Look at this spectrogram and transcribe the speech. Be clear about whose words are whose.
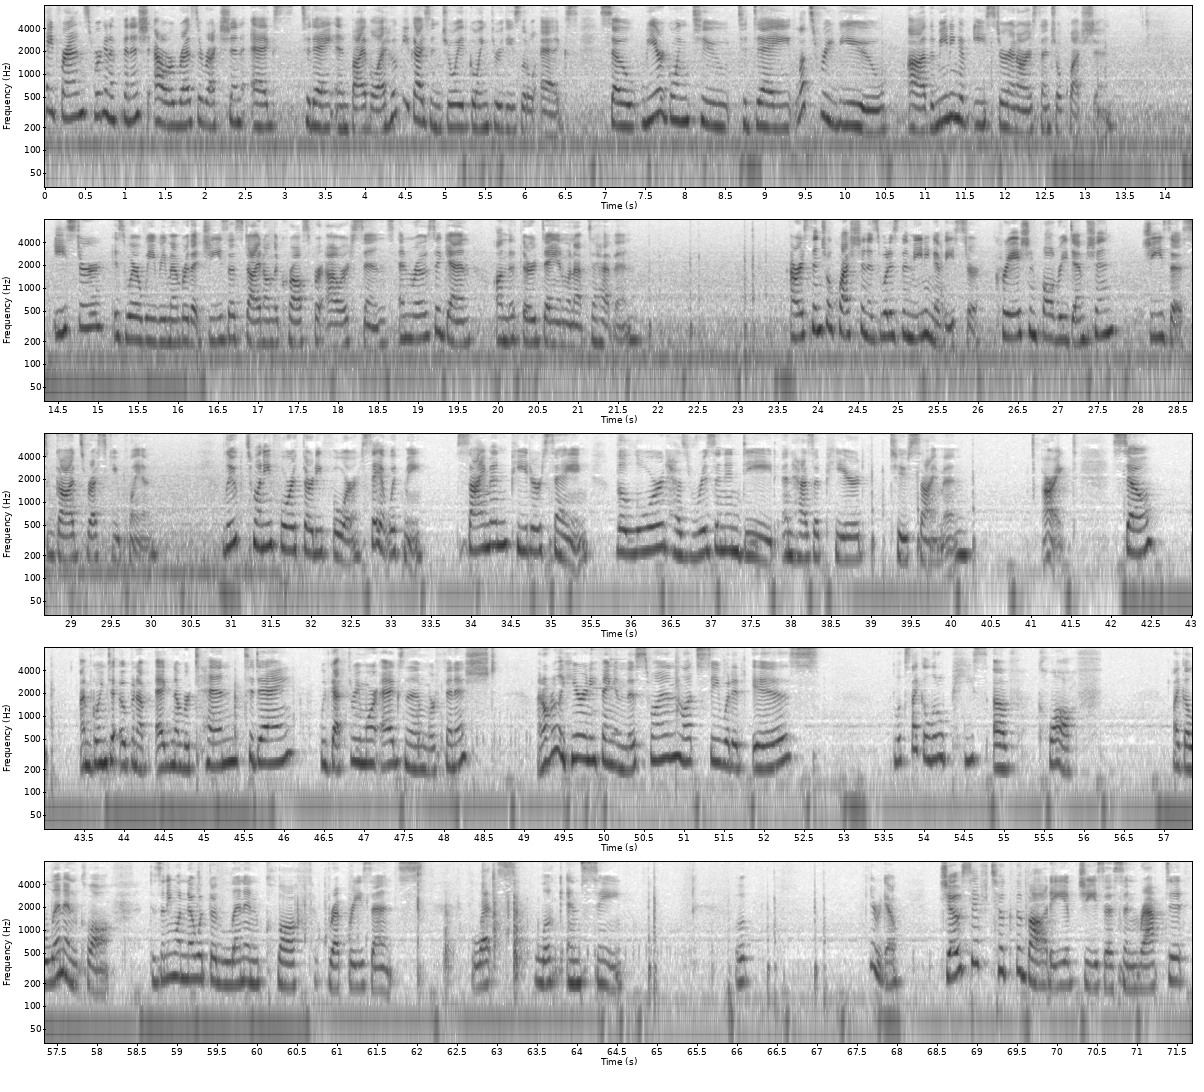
Speaker 1: Hey friends, we're going to finish our resurrection eggs today in Bible. I hope you guys enjoyed going through these little eggs. So we are going to today, let's review uh, the meaning of Easter and our essential question. Easter is where we remember that Jesus died on the cross for our sins and rose again on the third day and went up to heaven. Our essential question is what is the meaning of Easter? Creation, fall, redemption? Jesus, God's rescue plan. Luke 24 34. Say it with me. Simon Peter saying, The Lord has risen indeed and has appeared to Simon. All right, so I'm going to open up egg number 10 today. We've got three more eggs and then we're finished. I don't really hear anything in this one. Let's see what it is. It looks like a little piece of cloth like a linen cloth. Does anyone know what the linen cloth represents? Let's look and see. Oop. Here we go. Joseph took the body of Jesus and wrapped it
